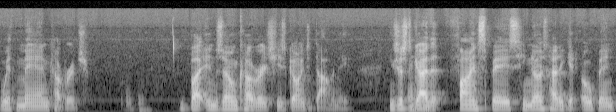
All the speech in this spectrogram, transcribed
with man coverage, but in zone coverage, he's going to dominate. He's just a guy that finds space. He knows how to get open,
